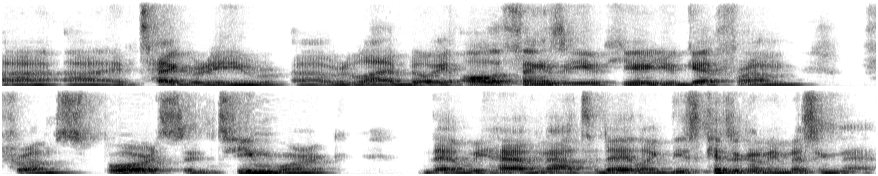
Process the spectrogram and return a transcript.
uh, integrity, uh, reliability, all the things that you hear you get from from sports and teamwork that we have now today. Like these kids are going to be missing that.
